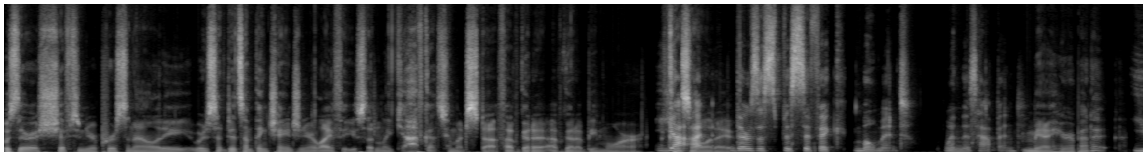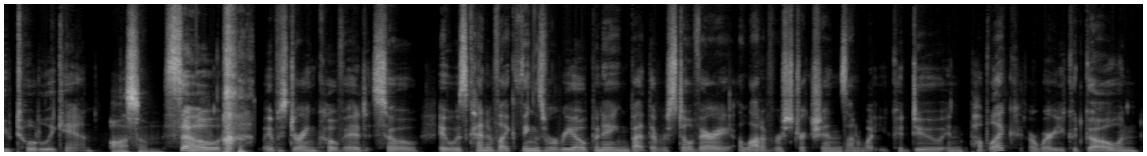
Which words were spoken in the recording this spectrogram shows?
was there a shift in your personality? Was did something change in your life that you suddenly? Yeah, I've got too much stuff. I've got to. I've got to be more. Yeah, I- there's a specific moment when this happened. May I hear about it? You totally can. Awesome. So it was during COVID. So it was kind of like things were reopening, but there were still very, a lot of restrictions on what you could do in public or where you could go. And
